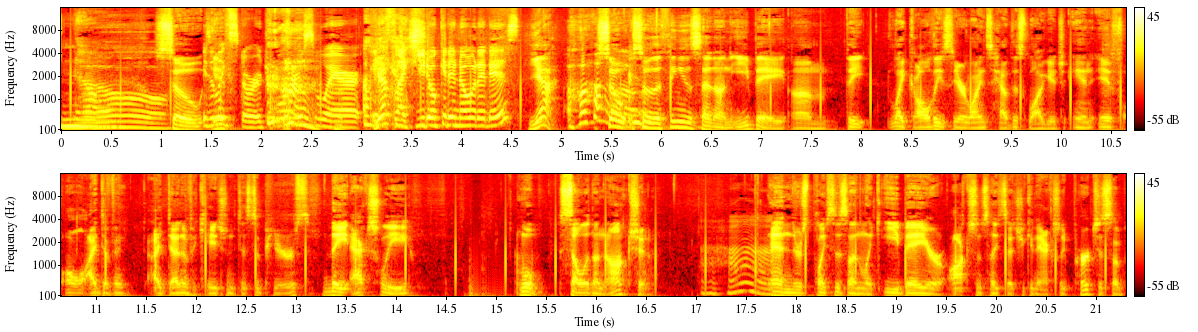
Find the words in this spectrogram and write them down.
No. So Is it like Storage Wars where it's Yeah. like you don't get to know what it is? Yeah. Oh. So so the thing is that on eBay, um, they like all these airlines have this luggage, and if all identif- identification disappears, they actually will sell it on auction. Uh-huh. And there's places on like eBay or auction sites that you can actually purchase them.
